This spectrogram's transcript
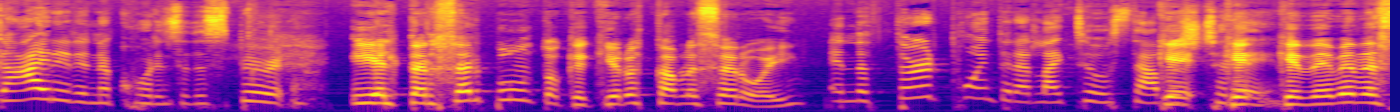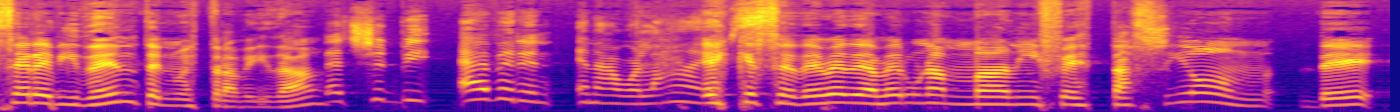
guided in accordance to the Spirit. Y el tercer punto que quiero establecer hoy, And the third point that I'd like to que, establish que- today, que debe de ser evidente en nuestra vida, es que se debe de haber una manifestación de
